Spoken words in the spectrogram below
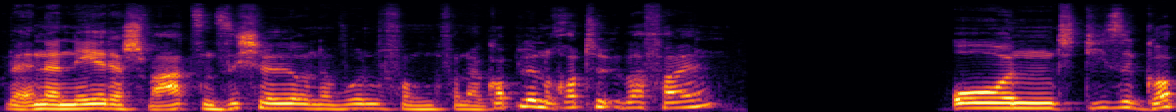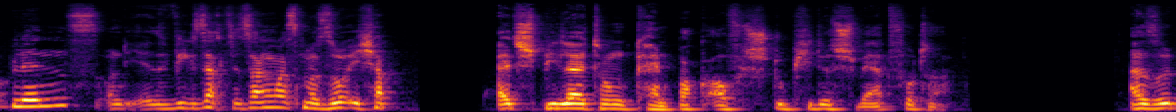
oder in der Nähe der Schwarzen Sichel und dann wurden wir von, von einer Goblin-Rotte überfallen. Und diese Goblins, und wie gesagt, sagen wir es mal so, ich habe als Spielleitung keinen Bock auf stupides Schwertfutter. Also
